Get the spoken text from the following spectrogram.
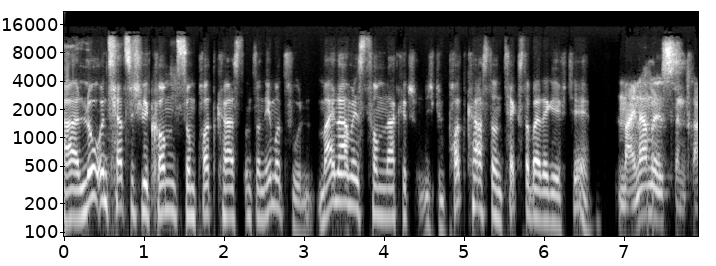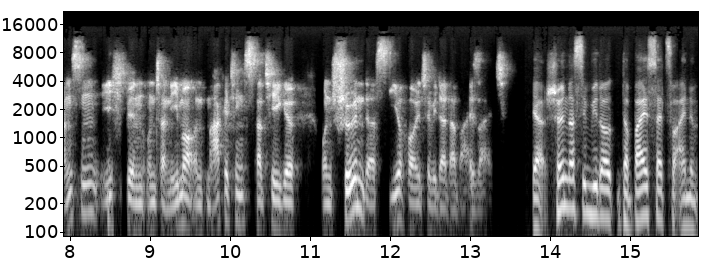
Hallo und herzlich willkommen zum Podcast Unternehmertun. Mein Name ist Tom Nakic und ich bin Podcaster und Texter bei der GFT. Mein Name ist Sven Franzen. Ich bin Unternehmer und Marketingstratege und schön, dass ihr heute wieder dabei seid. Ja, schön, dass ihr wieder dabei seid zu einem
